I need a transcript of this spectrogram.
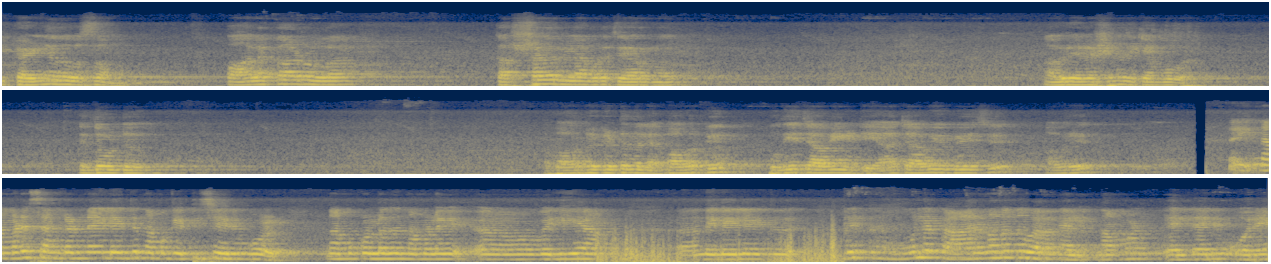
ഈ കഴിഞ്ഞ ദിവസം പാലക്കാടുള്ള കർഷകരെല്ലാം കൂടെ ചേർന്ന് അവർ ഇലക്ഷന് നിൽക്കാൻ പോവുകയാണ്. എന്തുകൊണ്ട്? അപ്പോൾ അവർക്ക് കിട്ടുന്നില്ല. അപ്പോൾ അവർക്ക് പുതിയ ചാവി കിട്ടി. ആ ചാവി ഉപയോഗിച്ച് അവർ നമ്മുടെ സംഘടനയിലേക്ക് നമുക്ക് എത്തിച്ചേരുമ്പോൾ നമുക്കുള്ളത് നമ്മളെ വലിയ നിലയിലേക്ക് മൂല കാരണമെന്ന് പറഞ്ഞാൽ നമ്മൾ എല്ലാവരും ഒരേ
